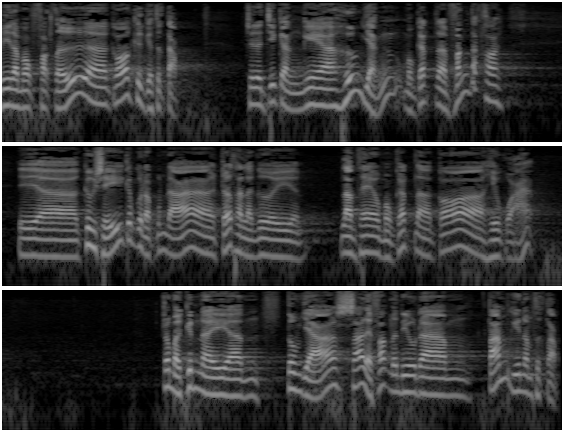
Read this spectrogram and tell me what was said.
Vì là một phật tử có kinh nghiệm thực tập, cho nên chỉ cần nghe hướng dẫn một cách vắn tắt thôi thì uh, cư sĩ cấp cô độc cũng đã trở thành là người làm theo một cách là có hiệu quả. Trong bài kinh này uh, tôn giả xá đề phát đã nêu ra tám kỹ năng thực tập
